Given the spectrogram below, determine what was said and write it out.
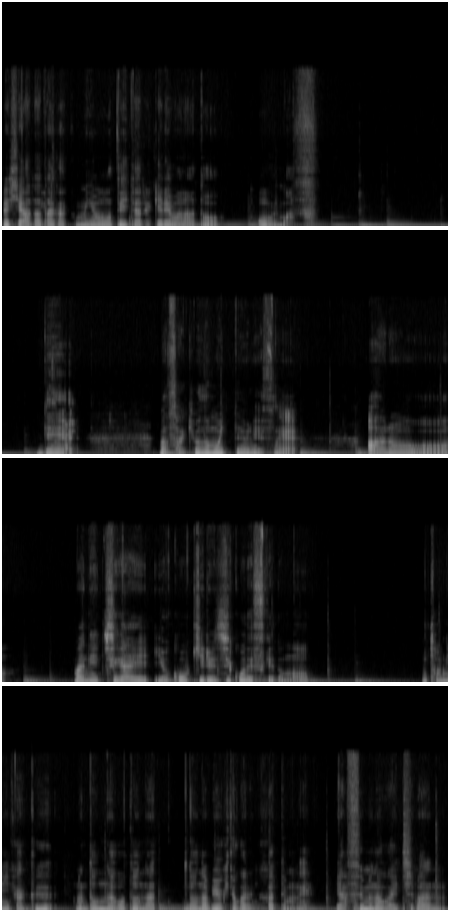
ぜひ温かく見守っていただければなと思います。で、まあ先ほども言ったようにですね、あのまあ寝違いよく起きる事故ですけども、とにかく、どんなことな、どんな病気とかにかかってもね、休むのが一番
